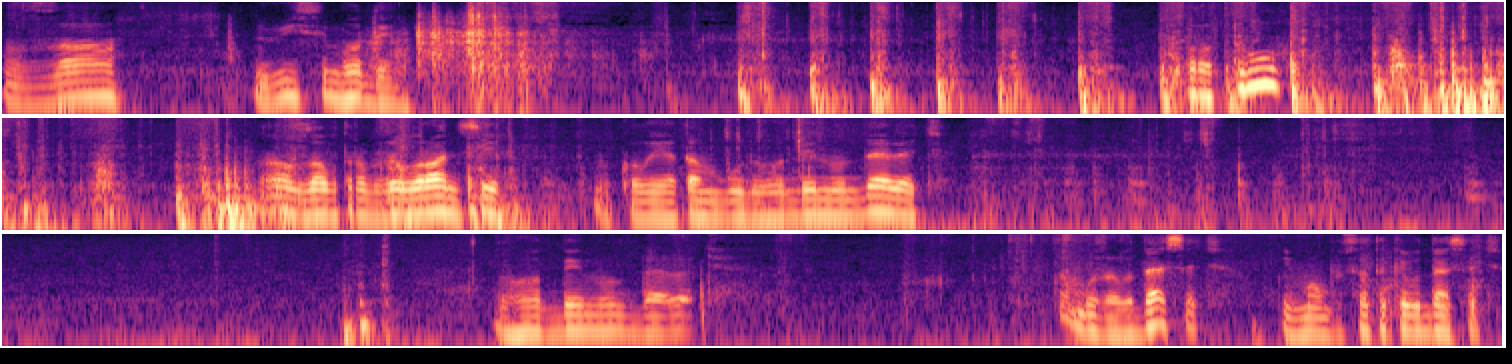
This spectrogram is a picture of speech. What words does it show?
за 8 годин. Протру. А завтра вже вранці, ну, коли я там буду годину 9. Годину 9. Та може в 10. І, мабуть, все-таки в 10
